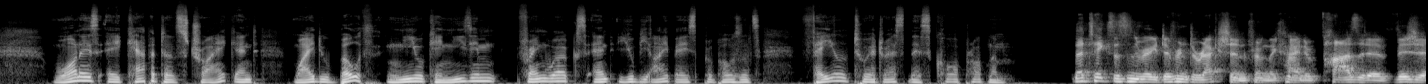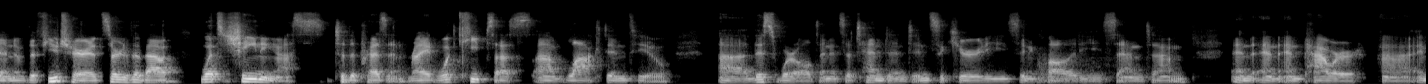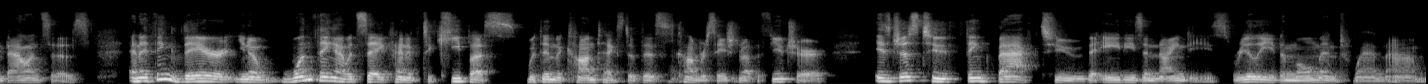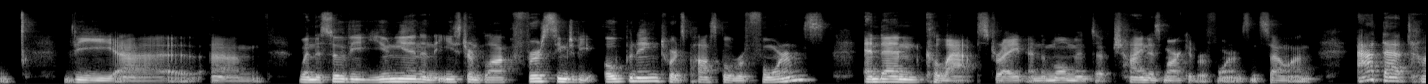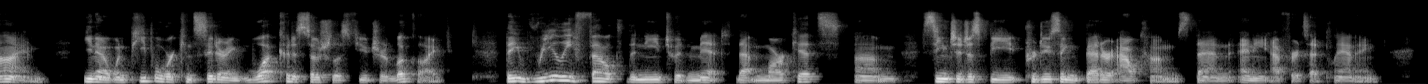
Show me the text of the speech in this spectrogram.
What is a capital strike and why do both neo Keynesian frameworks and UBI based proposals fail to address this core problem? That takes us in a very different direction from the kind of positive vision of the future. It's sort of about what's chaining us to the present, right? What keeps us um, locked into uh, this world and its attendant insecurities, inequalities, and um, and and and power uh, imbalances. And I think there, you know, one thing I would say, kind of to keep us within the context of this conversation about the future, is just to think back to the 80s and 90s, really the moment when um, the uh, um, when the Soviet Union and the Eastern Bloc first seemed to be opening towards possible reforms and then collapsed, right? And the moment of China's market reforms and so on. At that time, you know, when people were considering what could a socialist future look like, they really felt the need to admit that markets um, seem to just be producing better outcomes than any efforts at planning.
